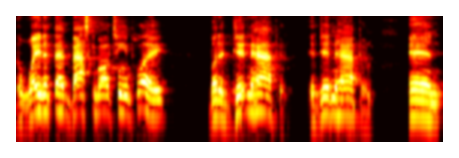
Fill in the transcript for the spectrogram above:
the way that that basketball team played, but it didn't happen. It didn't happen. And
